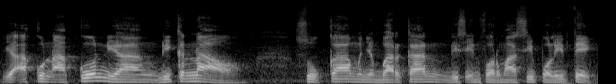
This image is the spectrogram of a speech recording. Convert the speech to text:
ya akun-akun yang dikenal suka menyebarkan disinformasi politik.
